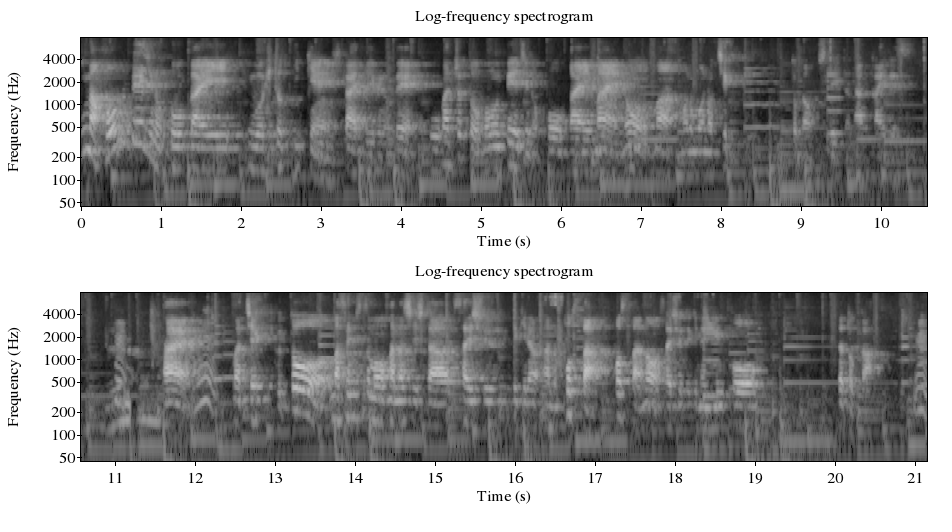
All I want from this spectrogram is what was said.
今ホームページの公開を一一件控えているので、まあちょっとホームページの公開前のまあものものチェックとかをしていた段階です。んはい。うまあ、チェックと、まあ、先日もお話しした最終的なあのポスターポスターの最終的な入稿だとかん。うん。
